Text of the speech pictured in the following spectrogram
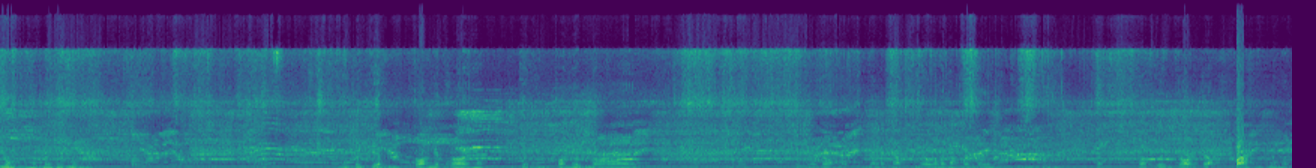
หนุ่มนะครับน้ำพริกหนุ่มอันนี้ก็เตรียมอุปกรณ์เรียบร้อยครับเตรียมอุปกรณ์เรียบร้อยเดี๋ยวต้องยังมาทำเดี๋ยวเรามาทำกันเลยนะครับโอเคก่อนอื่นก็จะปั่นนะครับ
